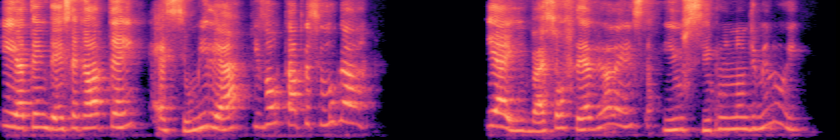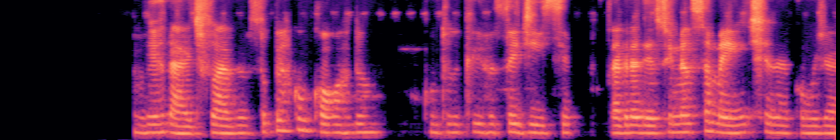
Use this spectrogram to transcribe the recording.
E a tendência que ela tem é se humilhar e voltar para esse lugar. E aí vai sofrer a violência e o ciclo não diminui. Verdade, Flávia, super concordo com tudo que você disse. Agradeço imensamente, né, como já,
